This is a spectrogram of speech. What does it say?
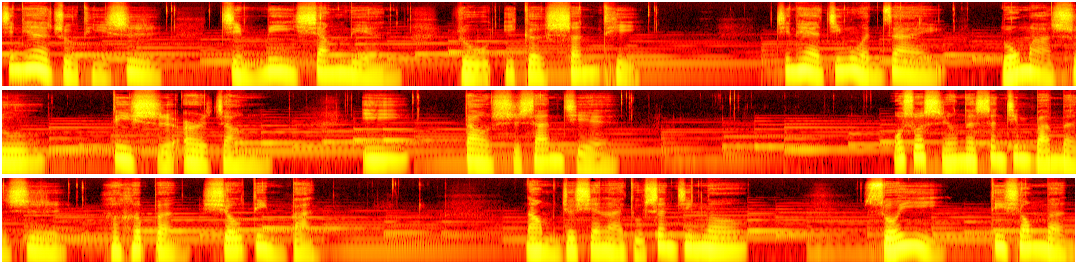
今天的主题是紧密相连，如一个身体。今天的经文在罗马书第十二章一到十三节。我所使用的圣经版本是和合本修订版。那我们就先来读圣经喽。所以，弟兄们，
